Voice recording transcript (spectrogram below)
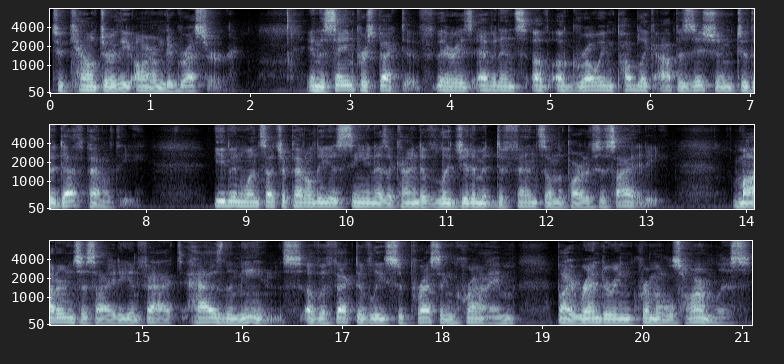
to counter the armed aggressor. In the same perspective, there is evidence of a growing public opposition to the death penalty, even when such a penalty is seen as a kind of legitimate defense on the part of society. Modern society, in fact, has the means of effectively suppressing crime by rendering criminals harmless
